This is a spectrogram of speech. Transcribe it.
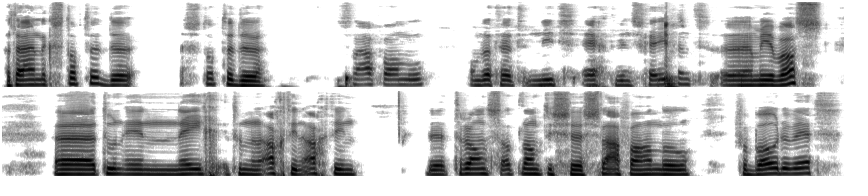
Uiteindelijk stopte de, stopte de slaafhandel omdat het niet echt winstgevend eh, meer was. Eh, toen, in negen, toen in 1818 de transatlantische slavenhandel verboden werd,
